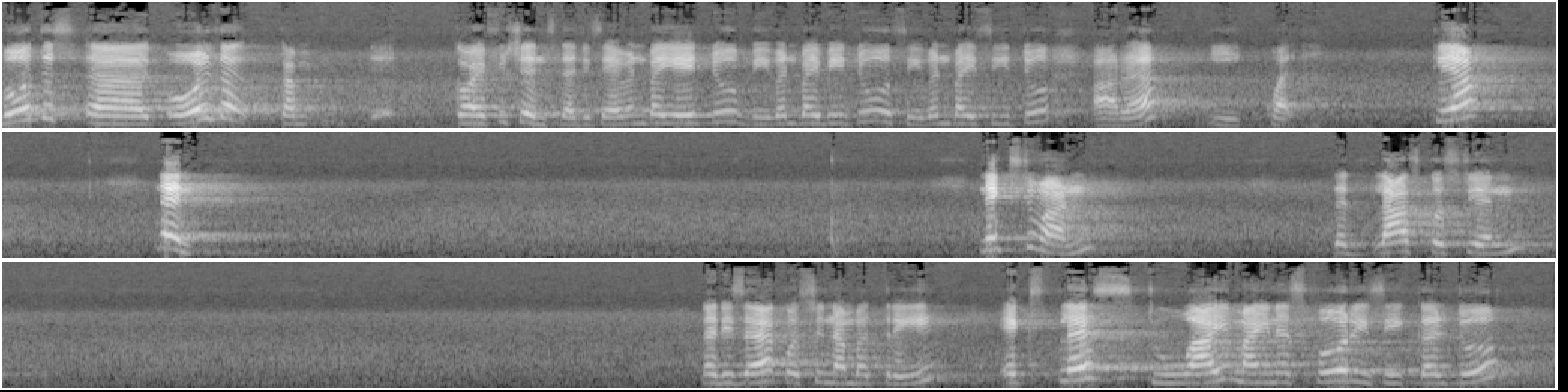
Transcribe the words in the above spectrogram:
both this, uh, all the coefficients that is A1 by A2, B1 by B2, C1 by C2 are uh, equal. Clear? Then, next one, the last question That is a question number 3. X plus 2y minus 4 is equal to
